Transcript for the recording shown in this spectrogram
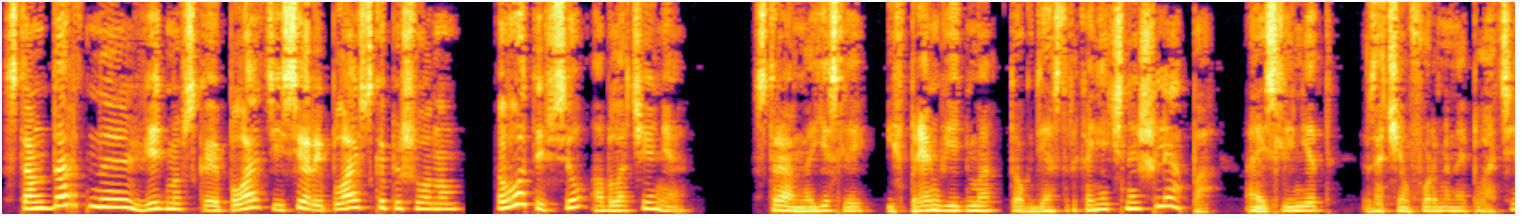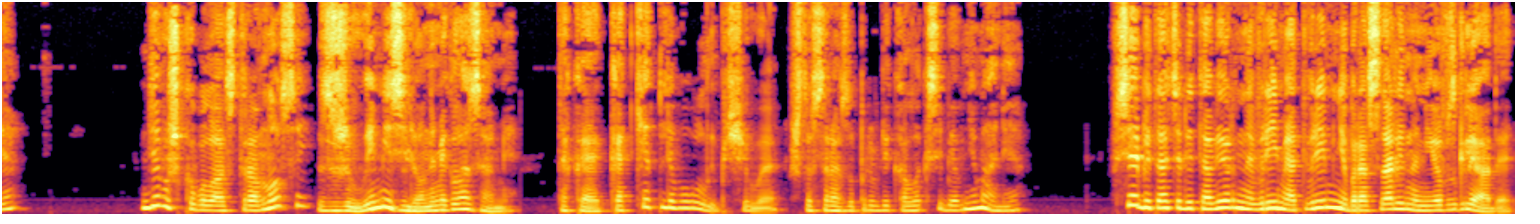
Стандартное ведьмовское платье и серый плащ с капюшоном. Вот и все облачение. Странно, если и впрямь ведьма, то где остроконечная шляпа? А если нет, Зачем форменное платье? Девушка была остроносой, с живыми зелеными глазами. Такая кокетливо-улыбчивая, что сразу привлекала к себе внимание. Все обитатели таверны время от времени бросали на нее взгляды.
